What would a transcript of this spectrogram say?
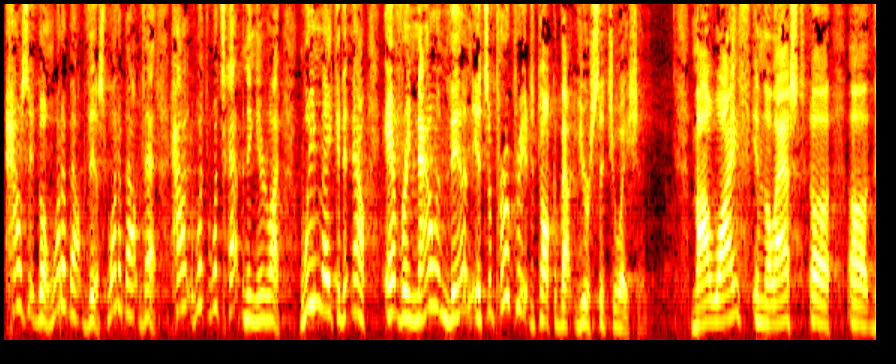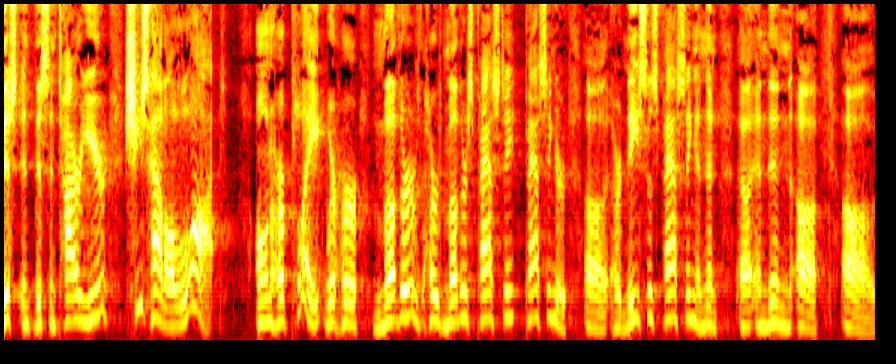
How's it going? What about this? What about that? How, what, what's happening in your life? We make it now. Every now and then, it's appropriate to talk about your situation. My wife, in the last uh, uh, this this entire year, she's had a lot on her plate where her mother, her mother's passing, passing or uh, her niece is passing, and then uh, and then uh, uh,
